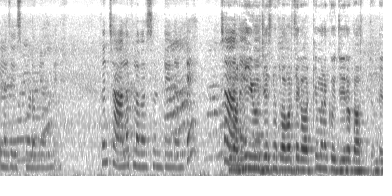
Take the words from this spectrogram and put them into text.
ఇలా- చేసుకోవడమే అన్నీ. కానీ చాలా ఫ్లవర్స్ ఉంటేనంటే చాలా ఇవన్నీ యూజ్. చేసిన ఫ్లవర్సే కాబట్టి మనకు జీరో కాస్ట్ అంటే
